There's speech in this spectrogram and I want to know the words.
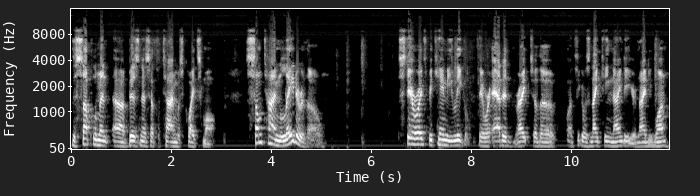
the supplement uh, business at the time was quite small. Sometime later, though, steroids became illegal. They were added right to the, I think it was 1990 or 91.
